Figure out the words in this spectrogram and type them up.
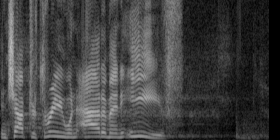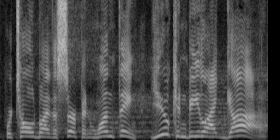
In chapter 3, when Adam and Eve were told by the serpent one thing you can be like God.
